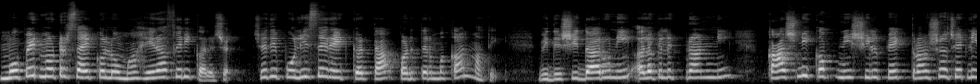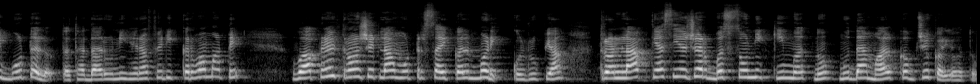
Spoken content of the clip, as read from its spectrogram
મોપેડ મોટરસાયકલોમાં હેરાફેરી કરે છે. જેથી પોલીસે રેડ કરતા પડતર મકાનમાંથી વિદેશી દારૂની અલગ અલગ બ્રાન્ડની કાચની કંપની શિલ્પેક ત્રણસો જેટલી બોટલો તથા દારૂની હેરાફેરી કરવા માટે વાપરેલ ત્રણ જેટલા મોટરસાયકલ મળી. કુલ રૂપિયા ત્રણ લાખ ત્યાસી હજાર બસોની કિંમતનો મુદ્દામાલ કબજે કર્યો હતો.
